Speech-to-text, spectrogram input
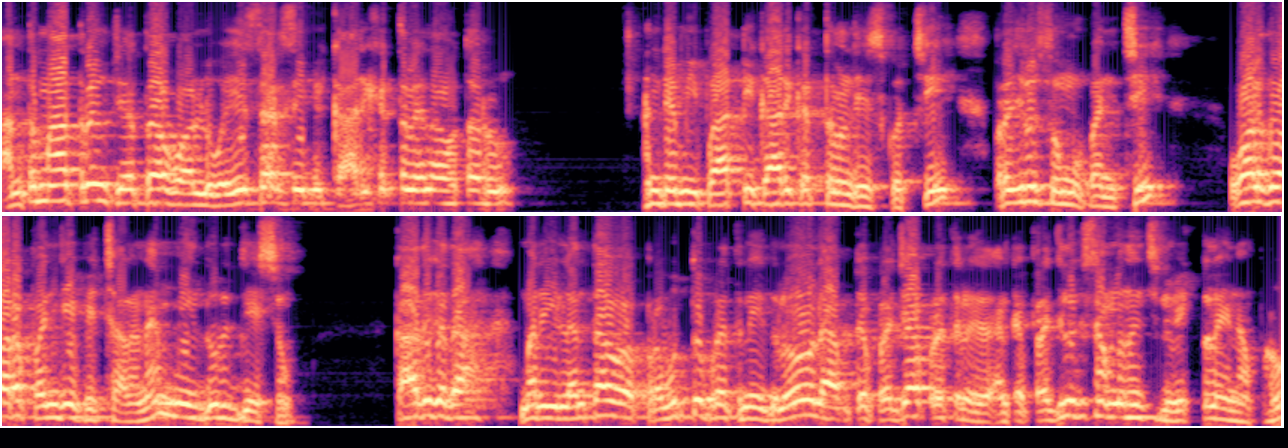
అంత మాత్రం చేత వాళ్ళు వైఎస్ఆర్సీపీ కార్యకర్తలు ఎలా అవుతారు? అంటే మీ పార్టీ కార్యకర్తలను తీసుకొచ్చి ప్రజలు సొమ్ము పంచి వాళ్ళ ద్వారా పని చేయించాలనే మీ దురుద్దేశం. కాదు కదా మరి వీళ్ళంతా ప్రభుత్వ ప్రతినిధులు లేకపోతే ప్రజాప్రతినిధులు అంటే ప్రజలకు సంబంధించిన వ్యక్తులైనప్పుడు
